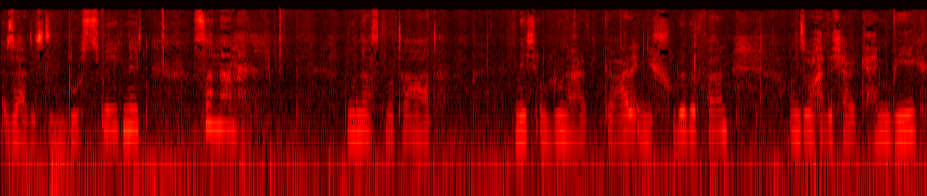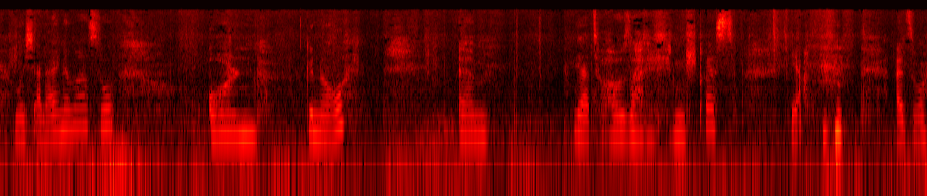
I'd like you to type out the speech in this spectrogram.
Also hatte ich den Busweg nicht, sondern Lunas Mutter hat mich und Luna halt gerade in die Schule gefahren. Und so hatte ich halt keinen Weg, wo ich alleine war. So. Und genau. Ähm, ja, zu Hause hatte ich den Stress. Ja, also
